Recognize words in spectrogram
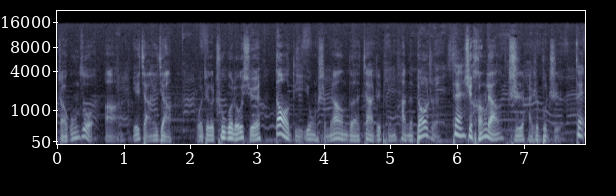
找工作啊，也讲一讲我这个出国留学到底用什么样的价值评判的标准对去衡量值还是不值。对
